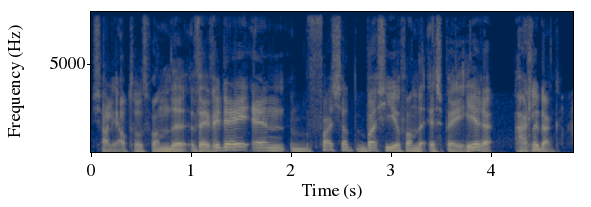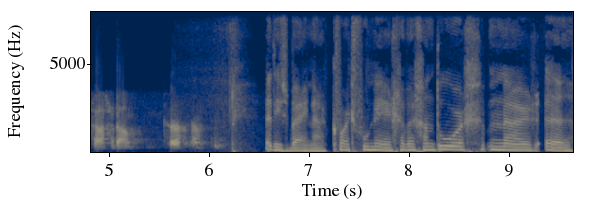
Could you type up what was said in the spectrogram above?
Charlie Abtroot van de VVD en Fashad Bashir van de SP. Heren, hartelijk dank. Graag gedaan. Graag gedaan. Het is bijna kwart voor negen. We gaan door naar uh,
